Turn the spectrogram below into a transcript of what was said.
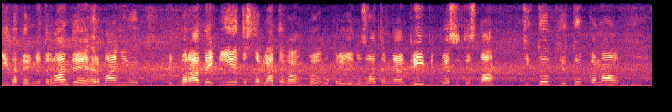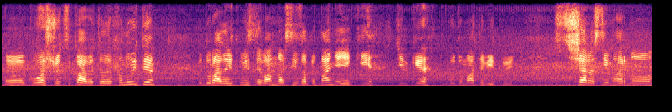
їхати в Нідерланди, Германію, підбирати і доставляти вам в Україну. Звати мене Андрій, підписуйтесь на TikTok, YouTube канал. Е, кого що цікаве, телефонуйте. Буду радий відповісти вам на всі запитання, які тільки буду мати відповідь. Ще раз всім гарного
